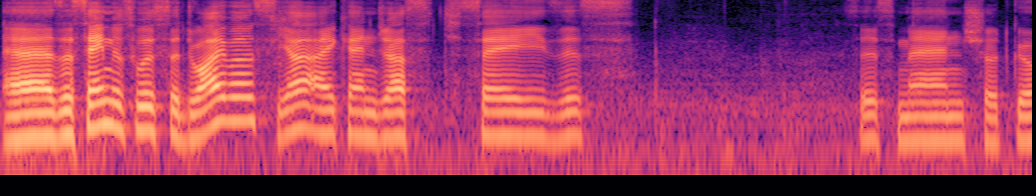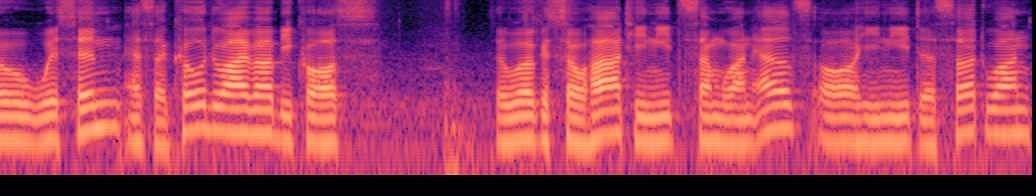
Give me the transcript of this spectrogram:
Uh, the same is with the drivers. Yeah, I can just say this, this man should go with him as a co-driver because the work is so hard, he needs someone else or he needs a third one.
